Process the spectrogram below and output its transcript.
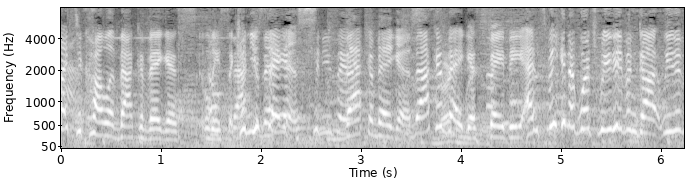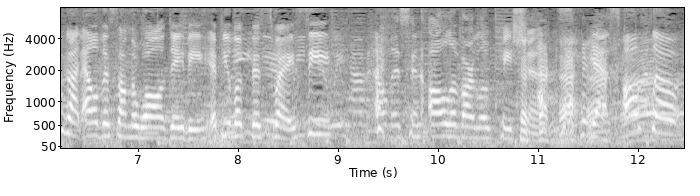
I like to call it Vaca Vegas, oh, Lisa. Can you say it? Vegas. Can you say Vaca it? Vegas. Vaca Vegas, baby. And speaking of which, we've even got we've even got Elvis on the wall, Davey. If you look this way, see. We have Elvis in all of our locations. yes. Also,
